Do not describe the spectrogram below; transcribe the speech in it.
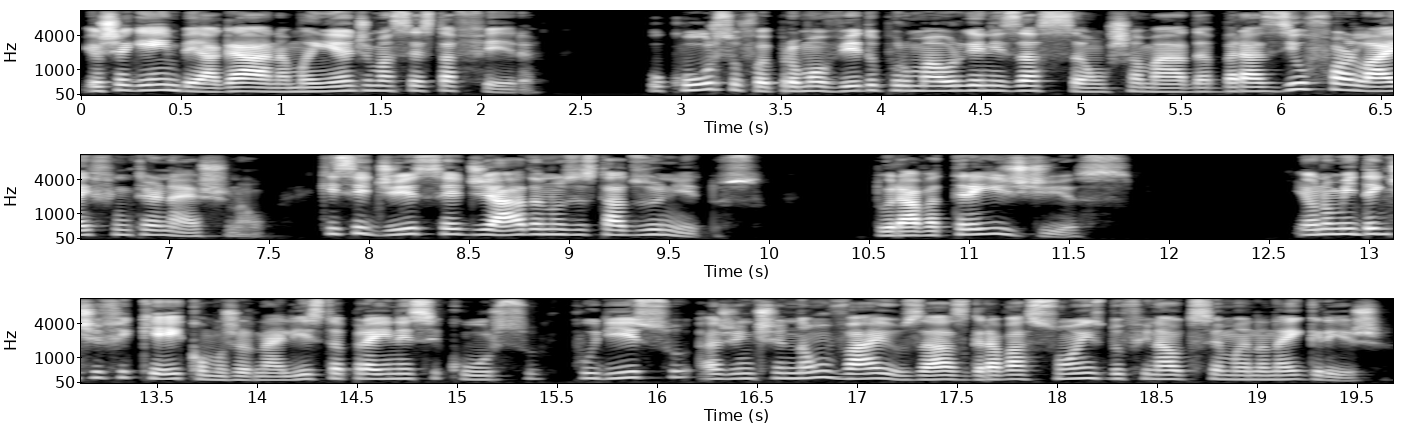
Eu cheguei em BH na manhã de uma sexta-feira. O curso foi promovido por uma organização chamada Brasil for Life International que se diz sediada nos Estados Unidos. Durava três dias. Eu não me identifiquei como jornalista para ir nesse curso, por isso a gente não vai usar as gravações do final de semana na igreja.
